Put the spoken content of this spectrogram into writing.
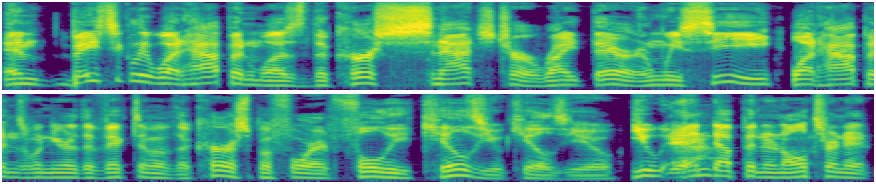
and basically what happened was the curse snatched her right there and we see what happens when you're the victim of the curse before it fully kills you kills you. You Yeah. end up in an alternate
